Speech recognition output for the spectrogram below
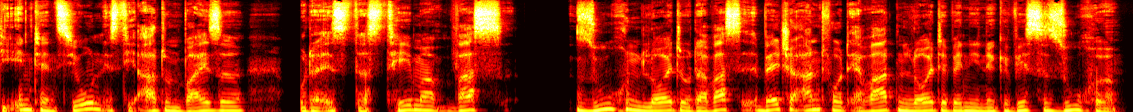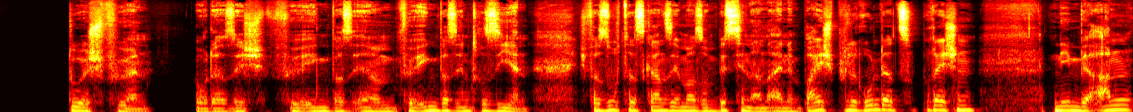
Die Intention ist die Art und Weise oder ist das Thema, was suchen Leute oder was, welche Antwort erwarten Leute, wenn die eine gewisse Suche durchführen oder sich für irgendwas, ähm, für irgendwas interessieren. Ich versuche das Ganze immer so ein bisschen an einem Beispiel runterzubrechen. Nehmen wir an,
